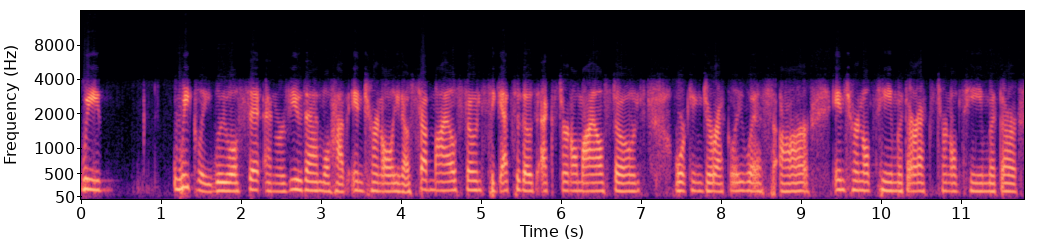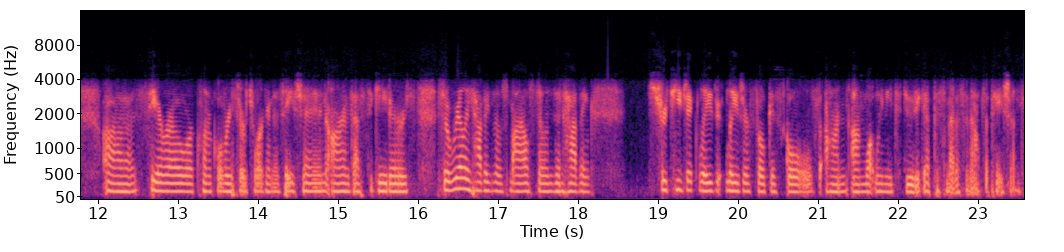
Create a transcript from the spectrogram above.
we weekly we will sit and review them we'll have internal you know sub milestones to get to those external milestones working directly with our internal team with our external team with our uh, cro or clinical research organization our investigators so really having those milestones and having strategic laser, laser focused goals on on what we need to do to get this medicine out to patients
